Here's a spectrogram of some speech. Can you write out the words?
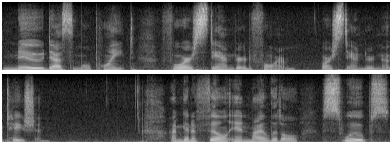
new decimal point for standard form or standard notation. I'm going to fill in my little swoops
